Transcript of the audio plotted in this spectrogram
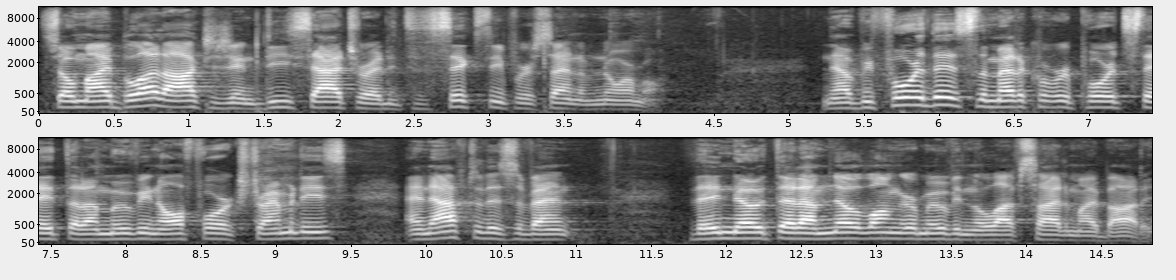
So my blood oxygen desaturated to 60% of normal. Now, before this, the medical reports state that I'm moving all four extremities, and after this event, they note that I'm no longer moving the left side of my body.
